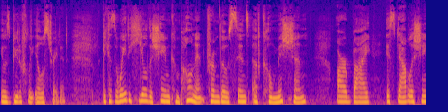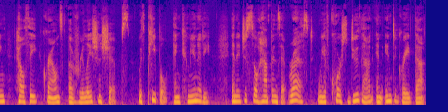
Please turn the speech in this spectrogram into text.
It was beautifully illustrated. Because the way to heal the shame component from those sins of commission are by establishing healthy grounds of relationships with people and community. And it just so happens at rest, we of course do that and integrate that,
